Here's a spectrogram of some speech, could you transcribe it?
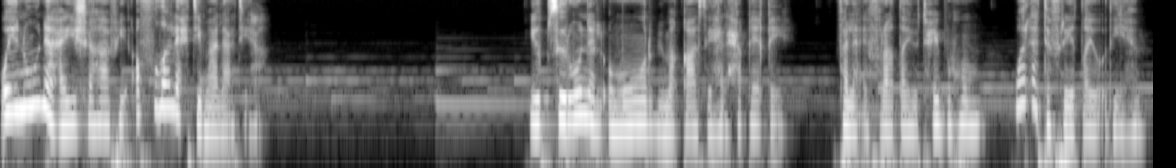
وينون عيشها في أفضل احتمالاتها. يبصرون الأمور بمقاسها الحقيقي فلا إفراط يتعبهم ولا تفريط يؤذيهم.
